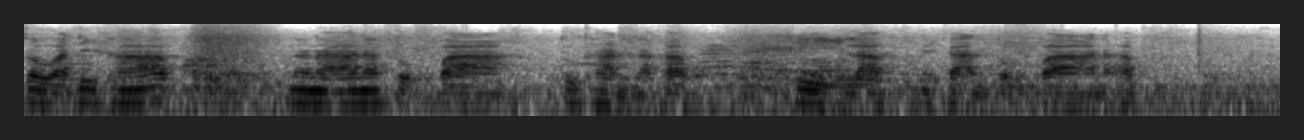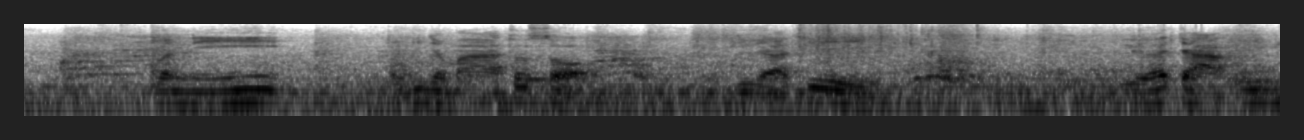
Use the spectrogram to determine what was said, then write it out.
สวัสดีครับ นานานักตกปลาทุกท่านนะครับ ที่รักในการตกปลานะครับ วันนี้ผมจะมาทดสอบเหยื่อที่เหลือจาก EP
